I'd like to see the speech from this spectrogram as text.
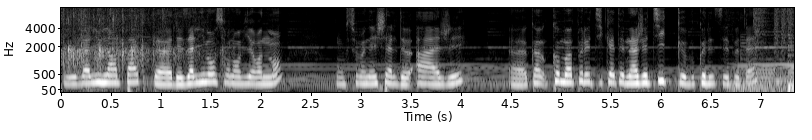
qui évalue l'impact euh, des aliments sur l'environnement, donc sur une échelle de A à G, euh, comme un peu l'étiquette énergétique que vous connaissez peut-être.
